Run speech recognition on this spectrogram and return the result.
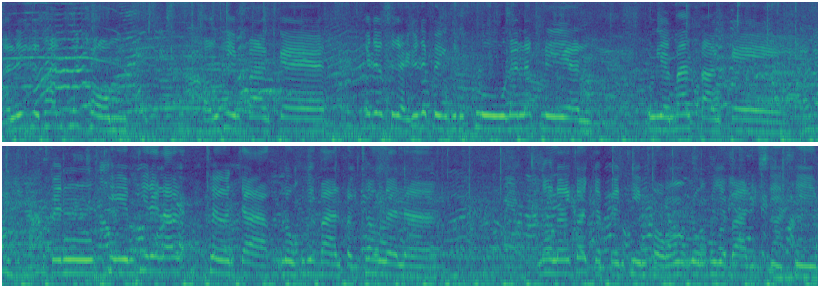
อันนี้คือท่านผู้ชมของทีมปางแก ก็จะส่วนใหญ่ก็จะเป็นคุณครูและนักเรียน โรงเรียนบ้านปางแก เป็นทีมที่ได้รับเชิญจากโรงพยาบาลปากช่องนานานอกนั้นก็จะเป็นทีมของโรงพยาบาลอีกสี่ทีม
